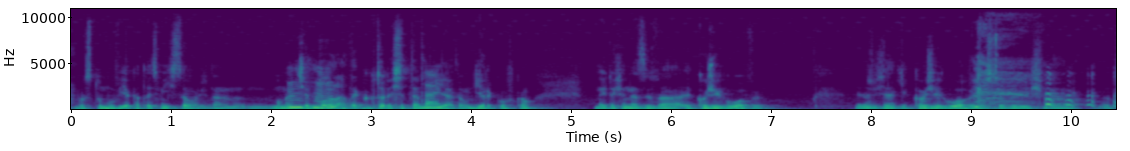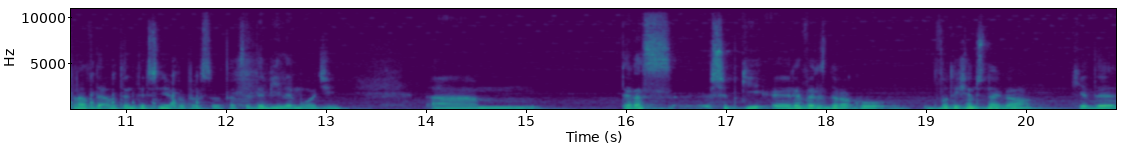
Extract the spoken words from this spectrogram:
po prostu mówi, jaka to jest miejscowość w danym momencie mm -hmm. pola tego, które się tam tak. mija tą gierkówką. No i to się nazywa Kozie Głowy. I oczywiście takie kozie głowy jeszcze byliśmy. Naprawdę autentycznie po prostu tacy debile młodzi. Um, teraz szybki rewers do roku 2000, kiedy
